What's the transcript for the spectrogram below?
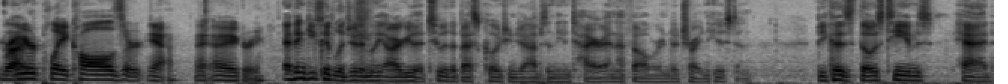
Right. weird play calls or yeah. I, I agree. I think you could legitimately argue that two of the best coaching jobs in the entire NFL were in Detroit and Houston, because those teams had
